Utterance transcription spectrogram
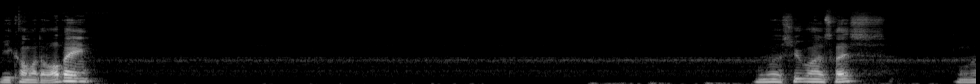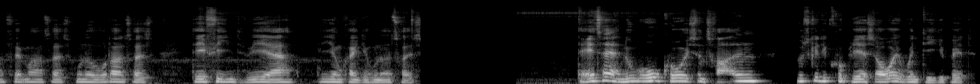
Vi kommer deroppe af, 157, 155, 158. Det er fint. Vi er lige omkring de 160. Data er nu OK i centralen. Nu skal de kopieres over i WinDigibet.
